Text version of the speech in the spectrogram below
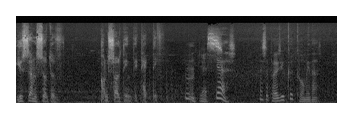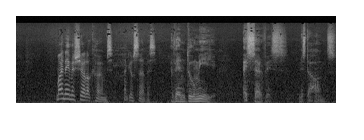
You some sort of consulting detective? Hmm. Yes. Yes. I suppose you could call me that. My name is Sherlock Holmes, at your service. Then do me a service, Mr. Holmes.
